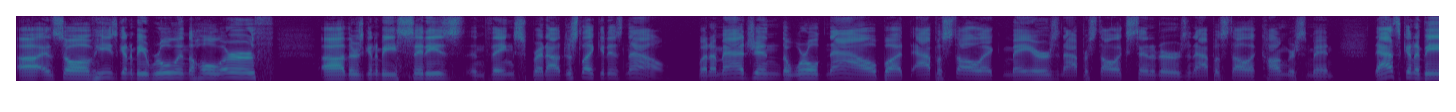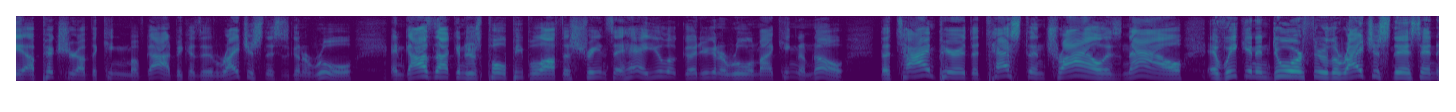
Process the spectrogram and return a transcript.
Uh, and so if he's going to be ruling the whole earth, uh, there's going to be cities and things spread out just like it is now. But imagine the world now, but apostolic mayors and apostolic senators and apostolic congressmen that's going to be a picture of the kingdom of God because the righteousness is going to rule. And God's not going to just pull people off the street and say, hey, you look good, you're going to rule in my kingdom. No. The time period, the test and trial is now. If we can endure through the righteousness and,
